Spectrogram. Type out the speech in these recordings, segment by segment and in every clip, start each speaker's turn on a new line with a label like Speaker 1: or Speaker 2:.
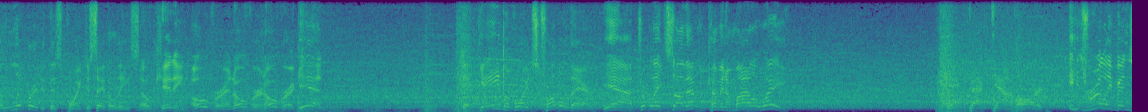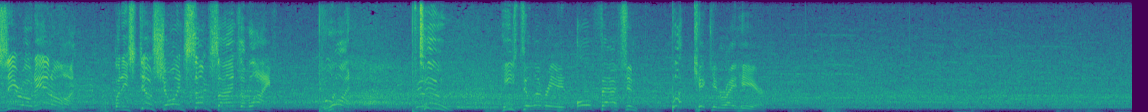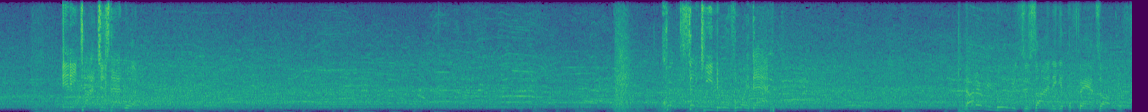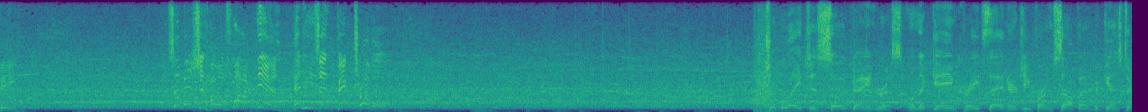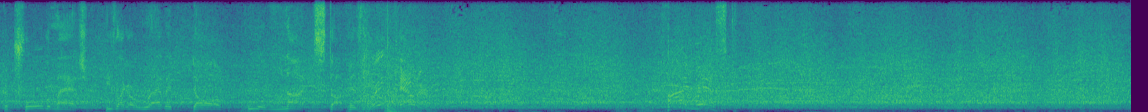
Speaker 1: deliberate at this point, to say the least.
Speaker 2: No kidding. Over and over and over again.
Speaker 1: The game avoids trouble there.
Speaker 2: Yeah, Triple H saw that one coming a mile away.
Speaker 1: Back down hard.
Speaker 2: He's really been zeroed in on, but he's still showing some signs of life.
Speaker 1: One, two. He's delivering an old-fashioned butt kicking right here.
Speaker 3: And he dodges that one. Quick thinking to avoid that.
Speaker 1: Not every move is designed to get the fans off their feet.
Speaker 2: Submission holds locked in, and he's in big trouble.
Speaker 4: Triple H is so dangerous. When the game creates that energy for himself and begins to control the match, he's like a rabid dog who will not stop his
Speaker 2: Great counter.
Speaker 1: High risk.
